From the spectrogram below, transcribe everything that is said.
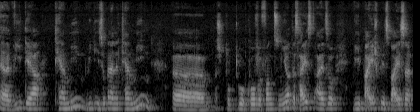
äh, wie der Termin, wie die sogenannte Terminstrukturkurve äh, funktioniert. Das heißt also, wie beispielsweise,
